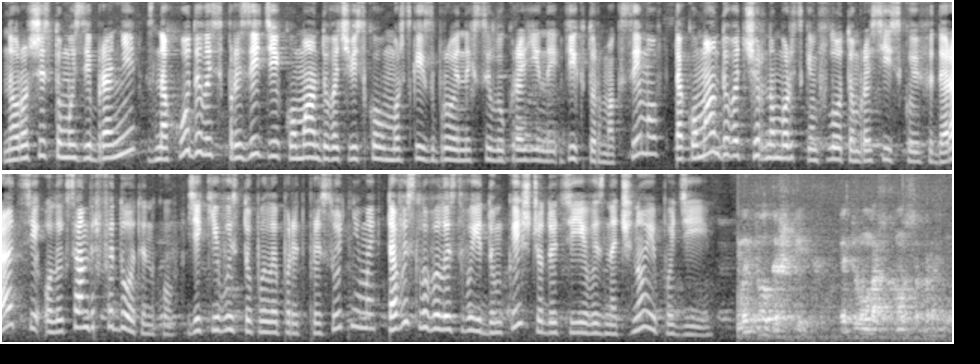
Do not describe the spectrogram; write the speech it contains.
На урочистому зібранні знаходились в президії командувач військово-морських збройних сил України Віктор Максимов та командувач Чорноморським флотом Російської Федерації Олександр Федотенков, які виступили перед присутніми та висловили свої думки щодо цієї визначної події. Мы долго шли к этому морскому собранию.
